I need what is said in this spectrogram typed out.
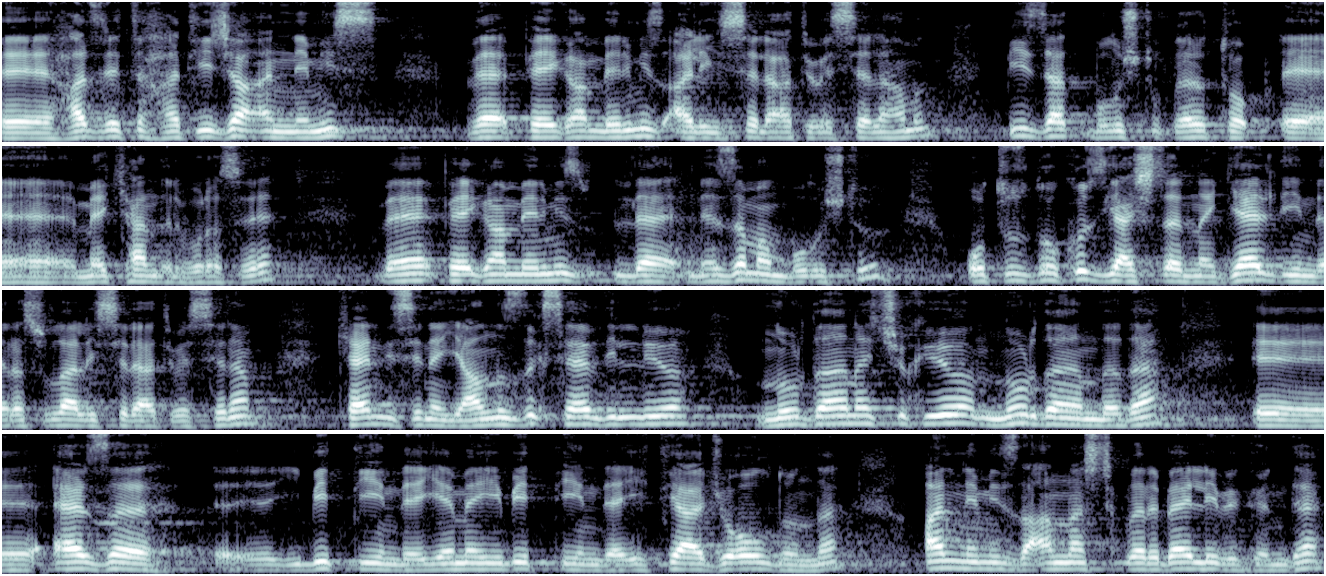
E, Hazreti Hatice annemiz ve Peygamberimiz Aleyhisselatü Vesselam'ın bizzat buluştukları top, e, mekandır burası. Ve Peygamberimizle ne zaman buluştu? 39 yaşlarına geldiğinde Resulullah Aleyhisselatü Vesselam kendisine yalnızlık sevdiriliyor. Nur Dağı'na çıkıyor. Nur Dağı'nda da e, erzağı e, bittiğinde, yemeği bittiğinde, ihtiyacı olduğunda annemizle anlaştıkları belli bir günde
